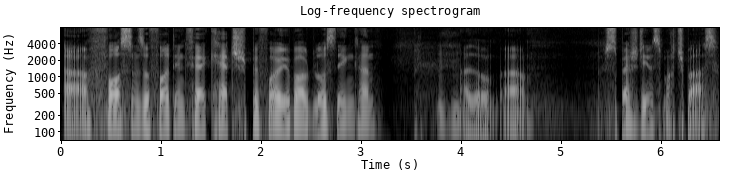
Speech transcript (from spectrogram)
äh, forcen sofort den Fair Catch, bevor er überhaupt loslegen kann. Mhm. Also äh, Special Teams macht Spaß.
